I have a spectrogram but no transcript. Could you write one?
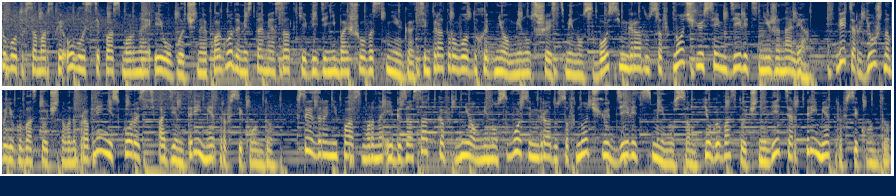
субботу в Самарской области пасмурная и облачная погода, местами осадки в виде небольшого снега. Температура воздуха днем минус 6, минус 8 градусов, ночью 7-9 ниже 0. Ветер южного юго-восточного направления, скорость 1,3 метра в секунду. В Сызрани пасмурно и без осадков, днем минус 8 градусов, ночью 9 с минусом. Юго-восточный ветер 3 метра в секунду.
